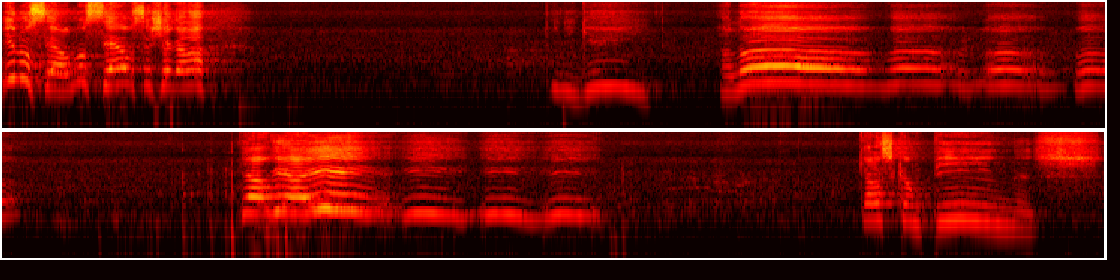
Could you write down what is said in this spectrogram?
E no céu? No céu você chega lá. Tem ninguém. Alô? Ah, ah. Tem alguém aí? I, I, I. Aquelas campinas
